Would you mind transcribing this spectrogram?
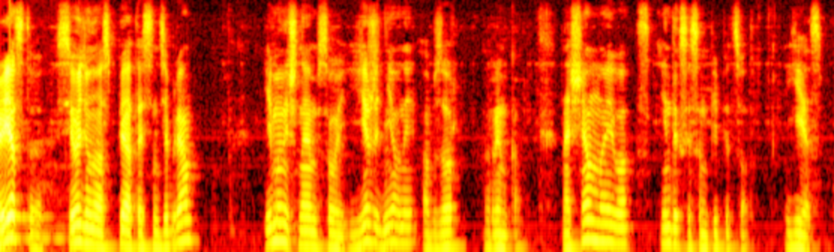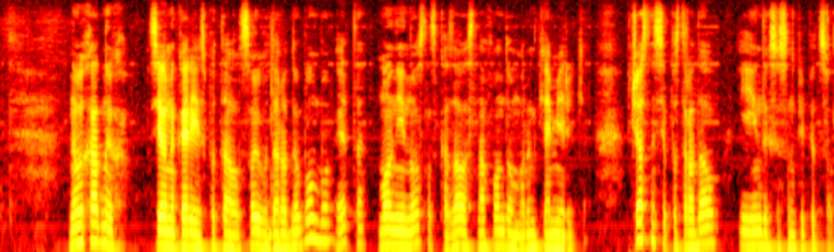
Приветствую! Сегодня у нас 5 сентября, и мы начинаем свой ежедневный обзор рынка. Начнем мы его с индекса S&P 500, ES. На выходных Северная Корея испытала свою водородную бомбу, это молниеносно сказалось на фондовом рынке Америки. В частности, пострадал и индекс S&P 500.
